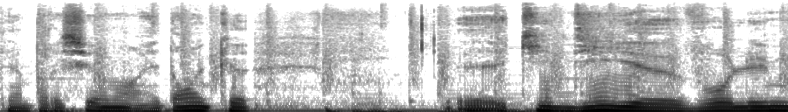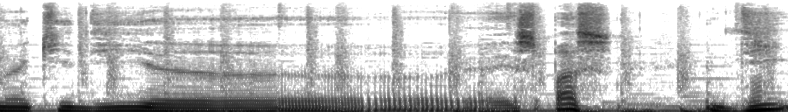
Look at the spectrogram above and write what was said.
C'est impressionnant. Et donc, euh, qui dit euh, volume, qui dit euh, espace, dit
